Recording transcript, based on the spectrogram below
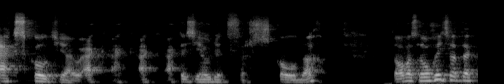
ek skuld jou. Ek ek ek ek is jou dit verskuldig. Daar was nog iets wat ek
